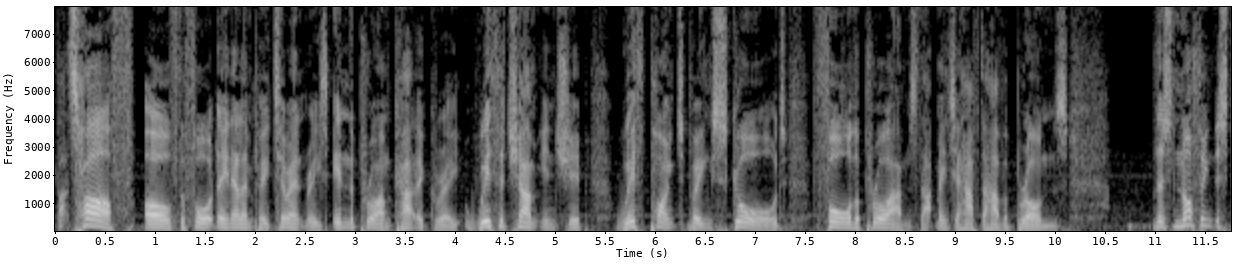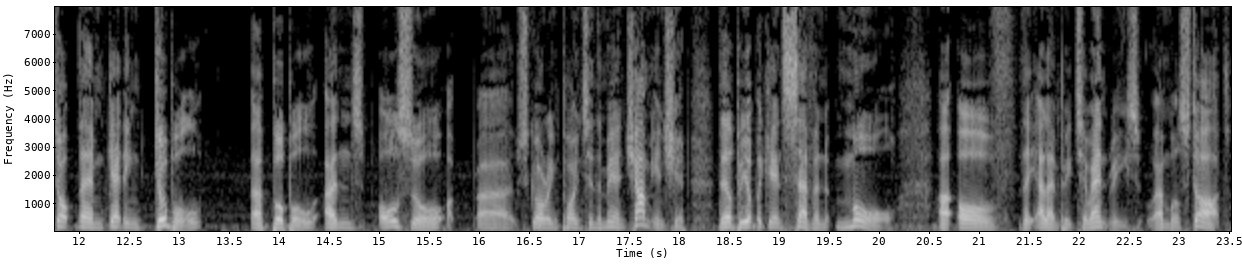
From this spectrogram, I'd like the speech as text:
That's half of the 14 LMP2 entries in the Pro Am category with a championship, with points being scored for the Pro Ams. That means you have to have a bronze. There's nothing to stop them getting double uh, bubble and also uh, scoring points in the main championship. They'll be up against seven more uh, of the LMP2 entries, and we'll start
